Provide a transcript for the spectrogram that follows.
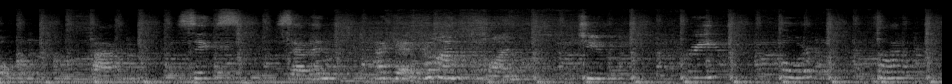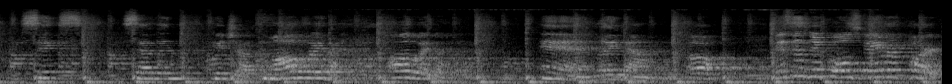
four, five, six, seven. Again, come on. One, two, three, four, five, six, seven. Good job. Come all the way back. All the way back. And lay down. Oh, this is Nicole's favorite part.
